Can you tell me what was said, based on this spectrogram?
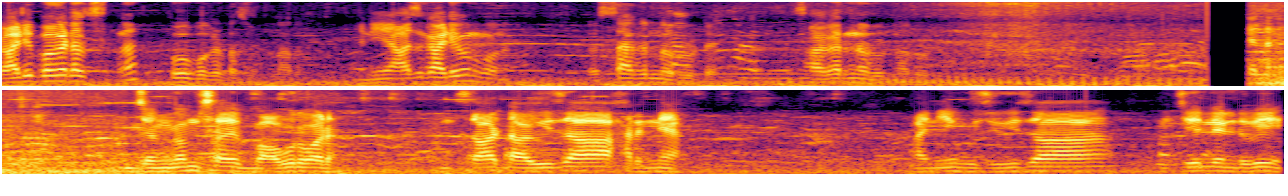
गाडी बघत असत ना? हो बघटा सुटणार आणि आज गाडी पण कोण? सागर रूट आहे. सागर नरू जंगम साहेब बाबुरवाड. यांचा डावीचा हरण्या. आणि उजवीचा विजय लेंडवे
